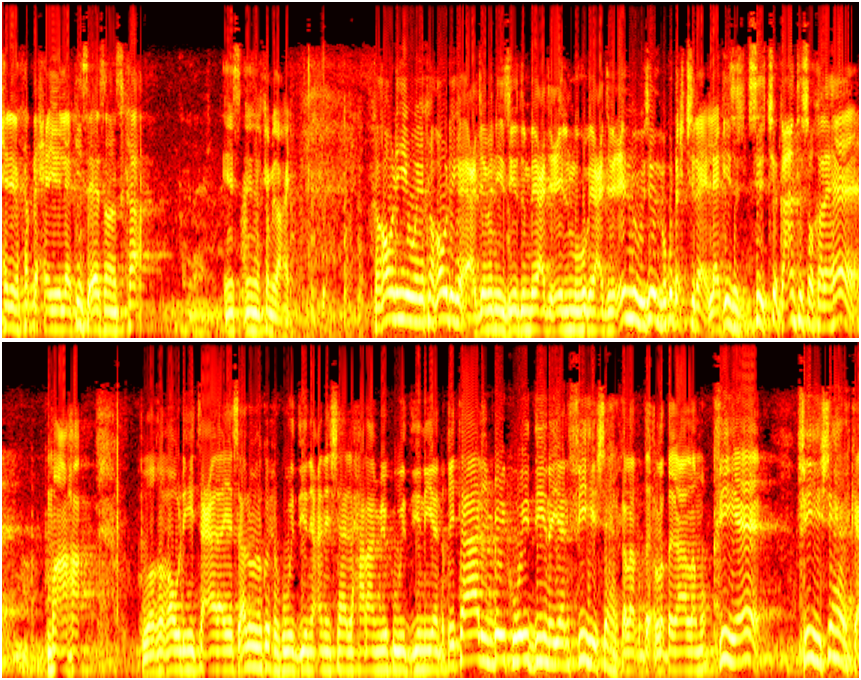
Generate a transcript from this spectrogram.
xiriir ka dhexeeyo laakiinse aysan iska ka mid ahayn kaqowlihii ka qowliga acjabanii zaydun bayaj cilmuhu bayajab cilmigu zayd ma ku dhex jira laakiin sida gacantiisoo kale hee ma aha waka qowlihi tacaala yasaluunaka waxay ku weydiinayaan can ishahri lxaraam bay ku weydiinayaan qitaalin bay ku weydiinayaan fiihi shahrka la dagaalamo fiihi ee fiihi shahrka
